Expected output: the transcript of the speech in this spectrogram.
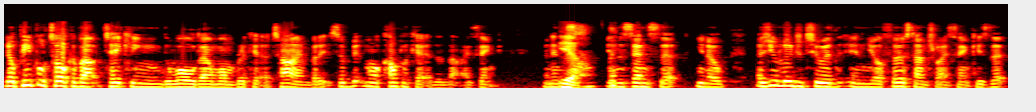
you know people talk about taking the wall down one brick at a time, but it's a bit more complicated than that, I think. And in Yeah. the, in the sense that you know, as you alluded to in, in your first answer, I think is that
